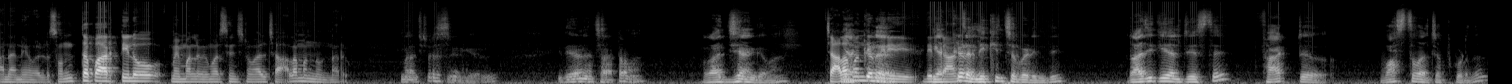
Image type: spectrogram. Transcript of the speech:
అని అనేవాళ్ళు. సొంత పార్టీలో మిమ్మల్ని విమర్శించిన వాళ్ళు చాలా మంది ఉన్నారు. మంచి ప్రశ్న అడిగారు ఇదేమైనా చట్టమా? రాజ్యాంగమా? చాలా మంది ఎక్కడ- మీరు దీనికి ఎక్కడ answer- లిఖించబడింది? రాజకీయాలు చేస్తే ఫ్యాక్ట్ వాస్తవాలు చెప్పకూడదు.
